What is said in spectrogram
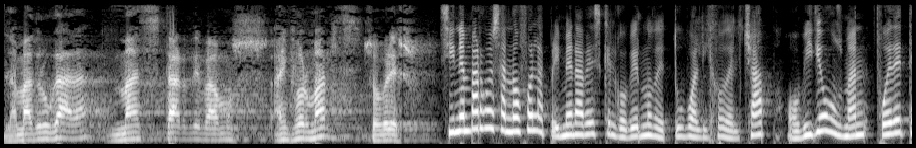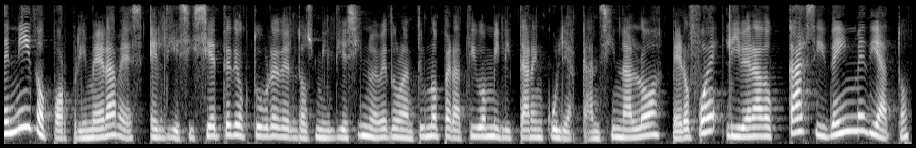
la madrugada. Más tarde vamos a informar sobre eso. Sin embargo, esa no fue la primera vez que el gobierno detuvo al hijo del Chapo. Ovidio Guzmán fue detenido por primera vez el 17 de octubre del 2019 durante un operativo militar en Culiacán, Sinaloa, pero fue liberado casi de inmediato,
